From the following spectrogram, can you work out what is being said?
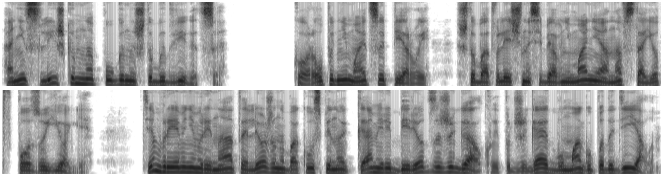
они слишком напуганы, чтобы двигаться. Корл поднимается первой. Чтобы отвлечь на себя внимание, она встает в позу йоги. Тем временем Рената, лежа на боку спиной к камере, берет зажигалку и поджигает бумагу под одеялом.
